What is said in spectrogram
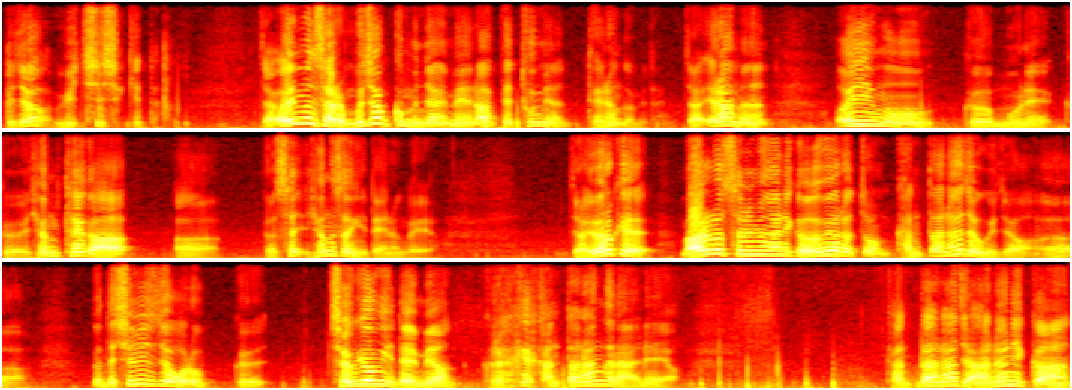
그죠? 위치시킨다. 자, 의문사를 무조건 문장의 맨 앞에 두면 되는 겁니다. 자, 이러면 의문 그 문의 그 형태가 어, 형성이 되는 거예요. 자, 이렇게 말로 설명하니까 의외로 좀 간단하죠. 그죠? 어. 근데 실질적으로 그 적용이 되면 그렇게 간단한 건 아니에요. 간단하지 않으니까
